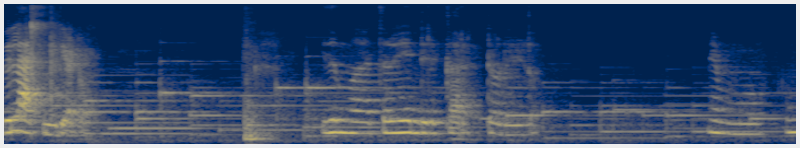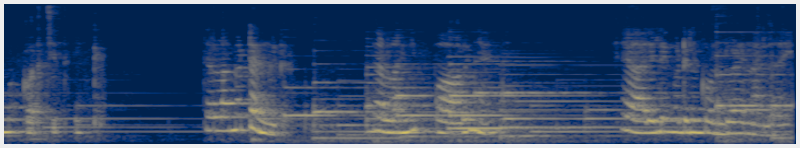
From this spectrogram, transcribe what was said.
ഇത് ലാക്മീഡിയ കേട്ടോ ഇത് മാത്രമേ എന്റെ കറക്റ്റ് ഉള്ളൂ ഞാൻ മോക്കും കുറച്ച് തേക്ക്. തെള്ളങ്ങട്ട് അങ്ങോട്ട്. തെള്ളങ്ങി പാറും ഞാൻ. പക്ഷെ ആരെങ്കിലും ഇങ്ങോട്ടും കൊണ്ടുപോയാൽ നല്ലതായി.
